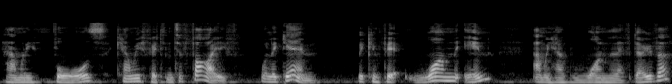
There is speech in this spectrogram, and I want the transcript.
How many 4s can we fit into 5? Well, again, we can fit 1 in, and we have 1 left over.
